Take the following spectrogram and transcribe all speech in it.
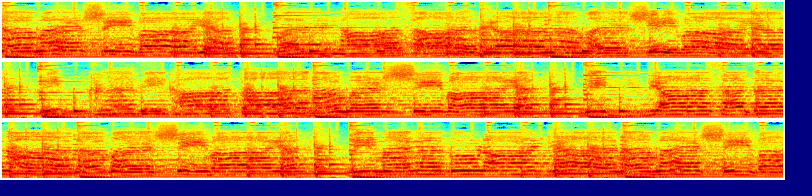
नमः शिवाय वर्णासाद्या नमः शिवाय विघ्नविघाता नमः शिवाय विद्यासदना नमः शिवाय विमलगुणाढ्या नमः शिवाय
